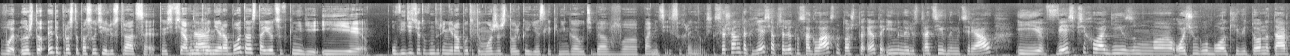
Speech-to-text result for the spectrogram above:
Вот. Но что это просто, по сути, иллюстрация. То есть вся внутренняя да. работа остается в книге, и увидеть эту внутреннюю работу ты можешь только если книга у тебя в памяти сохранилась. Совершенно так есть, я абсолютно согласна, то, что это именно иллюстративный материал, и весь психологизм э, очень глубокий, ведь Тарт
